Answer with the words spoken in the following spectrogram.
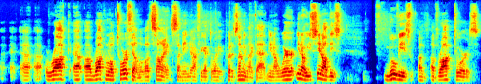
A, rock a, a rock and roll tour film about science. I mean, I forget the way you put it, something like that. You know, where you know you've seen all these movies of, of rock tours,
